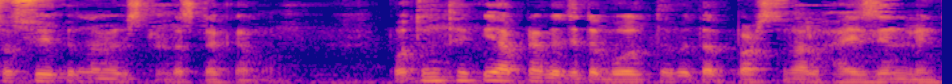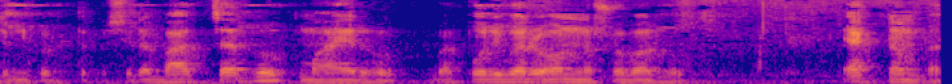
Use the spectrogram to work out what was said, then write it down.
সোশিও ইকোনমিক স্ট্যাটাসটা কেমন। প্রথম থেকে আপনাকে যেটা বলতে হবে, তার পার্সোনাল হাইজিন মেনটেন করতে হবে। সেটা বাচ্চার হোক, মায়ের হোক, বা পরিবারের অন্য সবার হোক। এক নম্বর।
